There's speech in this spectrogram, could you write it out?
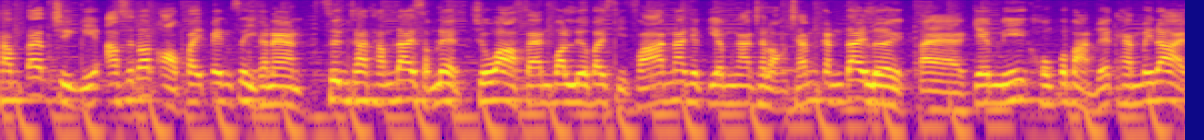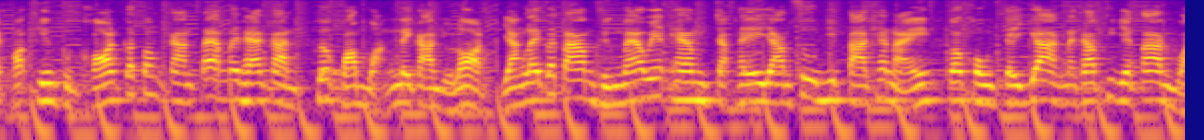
ทำแต้มฉีกหนีอาร์เซนอลออกไปเป็น 4 คะแนน ซึ่งถ้าทำได้สำเร็จ เชื่อว่าแฟนบอลเรือใบสีฟ้าน่าจะเตรียมงานฉลองแชมป์กันได้เลย แต่เกมนี้คงประมาทเวสแฮมไม่ได้ เพราะทีมขุนค้อนก็ต้องการแต้มไม่แพ้กัน เพื่อความหวังในการอยู่รอด อย่างไรก็ตามถึงแม้เวสแฮมจะพยายามสู้ยิบตาแค่ไหน ก็คงจะยากนะครับที่จะต้านไหว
